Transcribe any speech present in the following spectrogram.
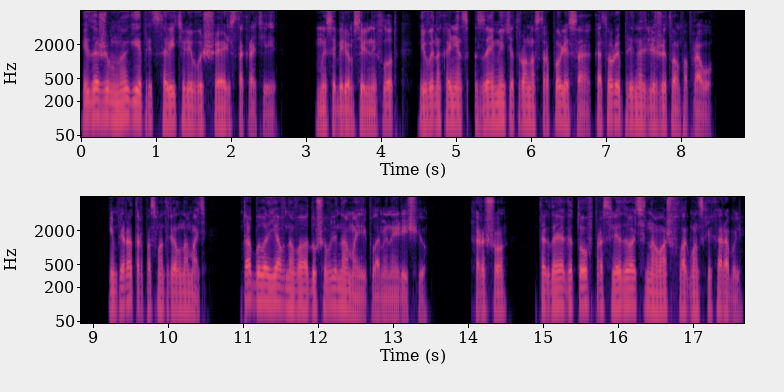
и даже многие представители высшей аристократии. Мы соберем сильный флот, и вы, наконец, займете трон Астрополиса, который принадлежит вам по праву». Император посмотрел на мать. Та была явно воодушевлена моей пламенной речью. «Хорошо, тогда я готов проследовать на ваш флагманский корабль»,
